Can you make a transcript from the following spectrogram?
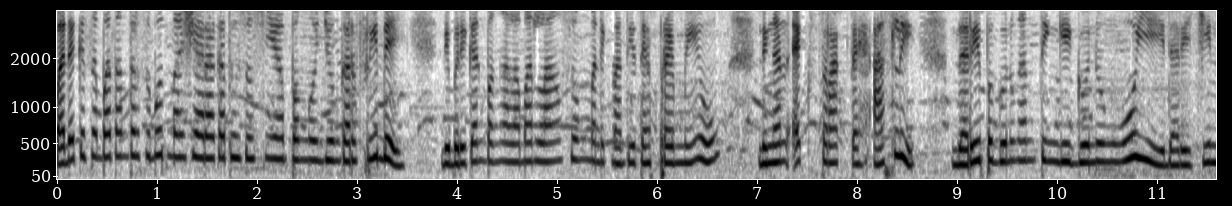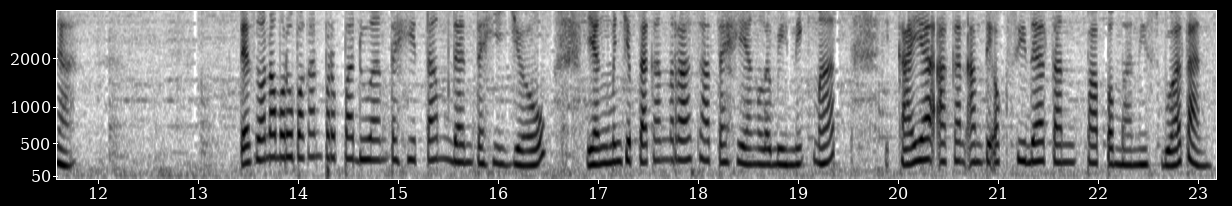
Pada kesempatan tersebut, masyarakat khususnya pengunjung Car Free Day diberikan pengalaman langsung menikmati teh premium dengan ekstrak teh asli dari pegunungan tinggi Gunung Wuyi dari Cina. Tesona merupakan perpaduan teh hitam dan teh hijau yang menciptakan rasa teh yang lebih nikmat, kaya akan antioksida tanpa pemanis buatan.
